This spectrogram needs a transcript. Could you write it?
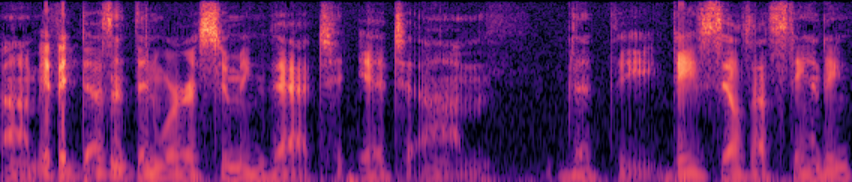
Um, if it doesn't, then we're assuming that it um, that the days sales outstanding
